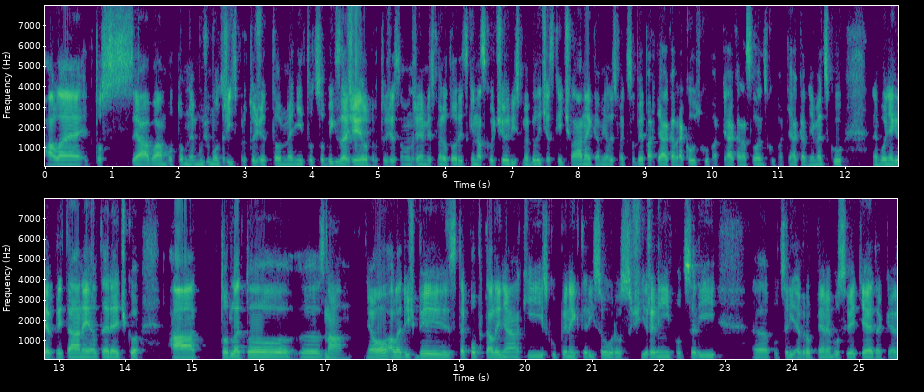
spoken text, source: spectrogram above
ale to já vám o tom nemůžu moc říct, protože to není to, co bych zažil, protože samozřejmě my jsme do toho vždycky naskočili, když jsme byli český článek a měli jsme k sobě partiáka v Rakousku, partiáka na Slovensku, partiáka v Německu nebo někde v Británii, LTDčko a tohle to uh, znám. Jo, ale když byste poptali nějaké skupiny, které jsou rozšířené po celý, eh, po celé Evropě nebo světě, tak eh,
